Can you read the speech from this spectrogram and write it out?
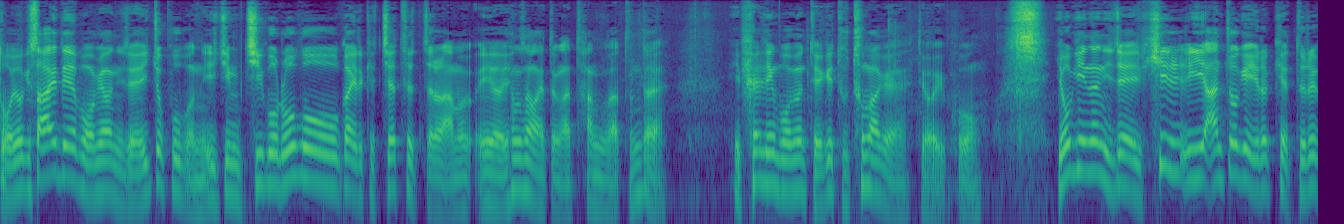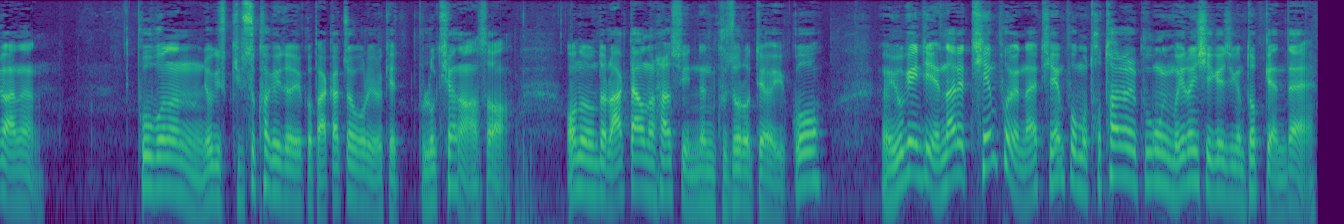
또 여기 사이드에 보면 이제 이쪽 부분, 이 지금 지고 로고가 이렇게 Z자를 아마 예, 형상화했던 것, 같- 한것 같은데, 이 패딩 보면 되게 두툼하게 되어 있고, 여기는 이제 힐 이 안쪽에 이렇게 들어가는 부분은 여기 깊숙하게 되어 있고 바깥쪽으로 이렇게 볼록 튀어나와서 어느 정도 lockdown을 할 수 있는 구조로 되어 있고 어, 요게 이제 옛날에 TM4였나요? TM4 뭐 토탈 90 뭐 이런 식의 지금 덮개인데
